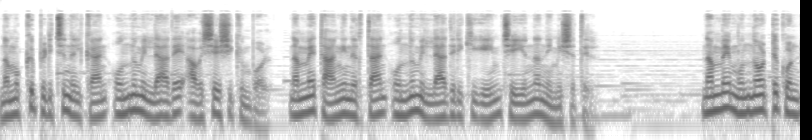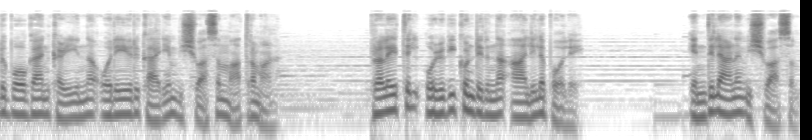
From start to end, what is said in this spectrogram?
നമുക്ക് പിടിച്ചു നിൽക്കാൻ ഒന്നുമില്ലാതെ അവശേഷിക്കുമ്പോൾ നമ്മെ താങ്ങി നിർത്താൻ ഒന്നുമില്ലാതിരിക്കുകയും ചെയ്യുന്ന നിമിഷത്തിൽ. നമ്മെ മുന്നോട്ട് കൊണ്ടുപോകാൻ കഴിയുന്ന ഒരേയൊരു കാര്യം വിശ്വാസം മാത്രമാണ്. പ്രളയത്തിൽ ഒഴുകിക്കൊണ്ടിരുന്ന ആലില പോലെ എന്തിലാണ് വിശ്വാസം?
